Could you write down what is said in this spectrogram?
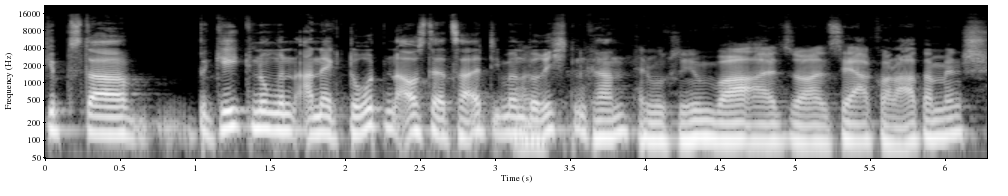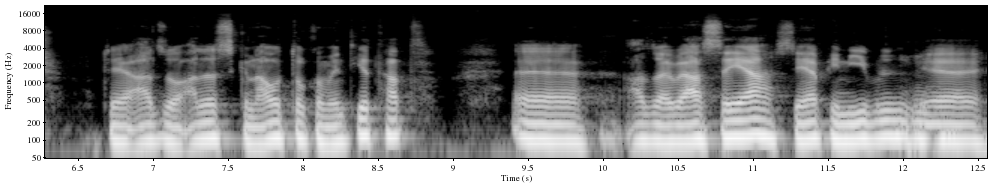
Gibt es da Begegnungen, Anekdoten aus der Zeit, die man berichten kann? Helmut Grün war also ein sehr akkurater Mensch, der also alles genau dokumentiert hat. Äh, also er war sehr, sehr penibel äh,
